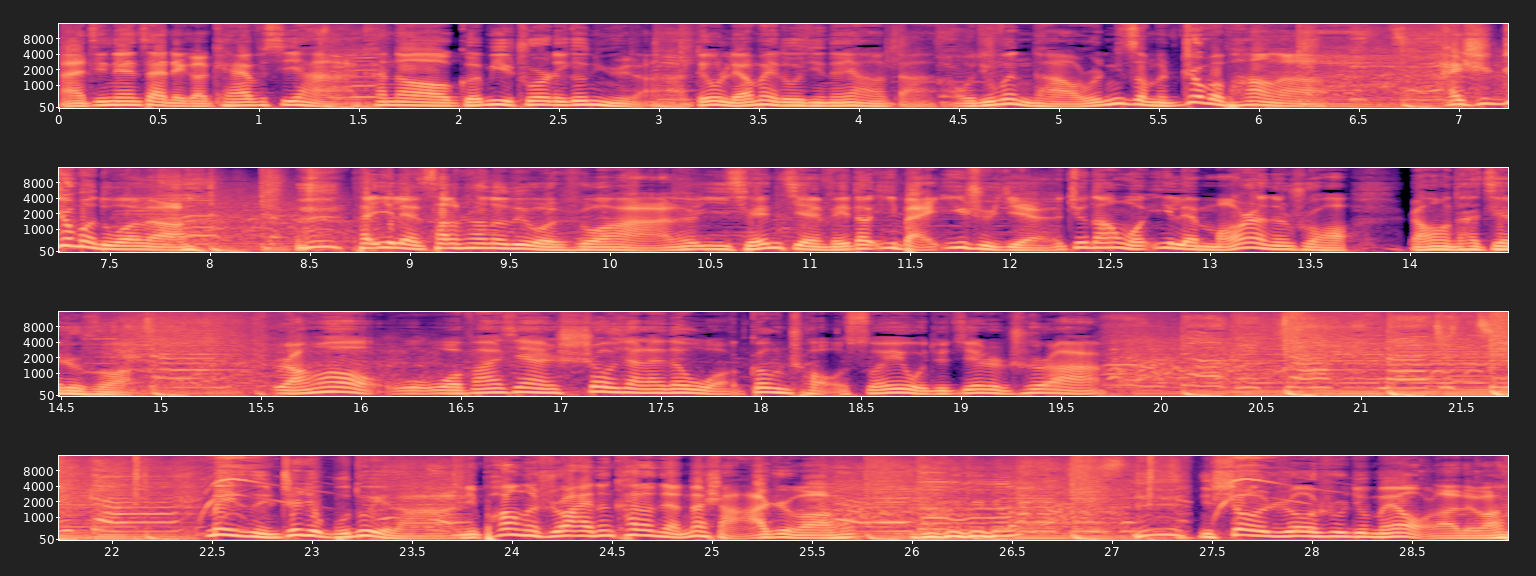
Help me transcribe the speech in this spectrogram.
啊，今天在这个 KFC 哈，看到隔壁桌的一个女的啊，得有两百多斤的样子啊，我就问她，我说你怎么这么胖啊？还吃这么多呢？她一脸沧桑的对我说啊，她以前减肥到一百一十斤，就当我一脸茫然的时候，然后她接着说，然后我我发现瘦下来的我更丑，所以我就接着吃啊。妹子，你这就不对了啊！你胖的时候还能看到点那啥是吧？你瘦了之后是不是就没有了，对吧？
